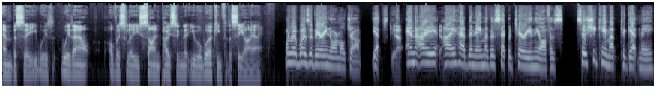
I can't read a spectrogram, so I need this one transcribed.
embassy with without obviously signposting that you were working for the CIA. Well, it was a very normal job. Yes. Yeah. And I yeah. I had the name of the secretary in the office. So she came up to get me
